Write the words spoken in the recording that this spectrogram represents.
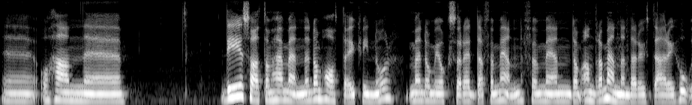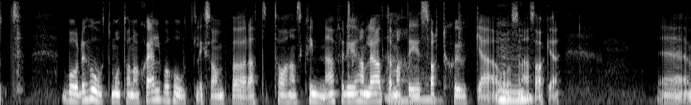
Eh, och han eh, det är ju så att de här männen de hatar ju kvinnor men de är också rädda för män. För män, de andra männen där ute är i hot. Både hot mot honom själv och hot liksom för att ta hans kvinna. För det handlar ju alltid om att det är svartsjuka och Mm. sådana saker. Eh,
